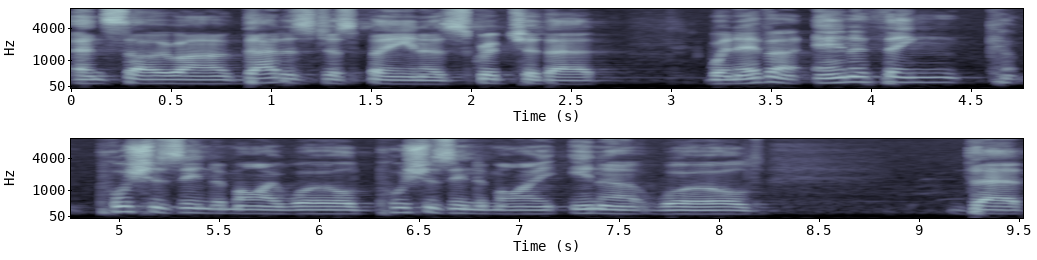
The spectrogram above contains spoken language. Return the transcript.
And so uh, that has just been a scripture that whenever anything pushes into my world, pushes into my inner world, that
